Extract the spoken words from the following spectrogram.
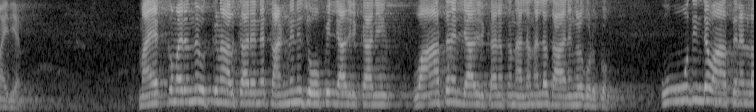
മാതിരിയാണ്. മയക്കുമരുന്ന് വിൽക്കുന്ന ആൾക്കാർ തന്നെ കണ്ണിന് ചോപ്പില്ലാതിരിക്കാൻ വാസന ഇല്ലാതിരിക്കാനൊക്കെ നല്ല നല്ല സാധനങ്ങൾ കൊടുക്കും. ഊതിന്റെ വാസനയുള്ള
